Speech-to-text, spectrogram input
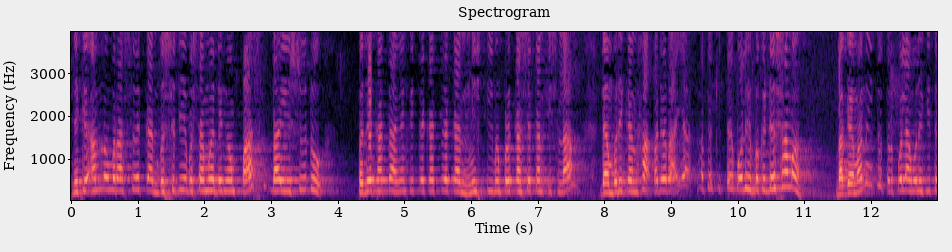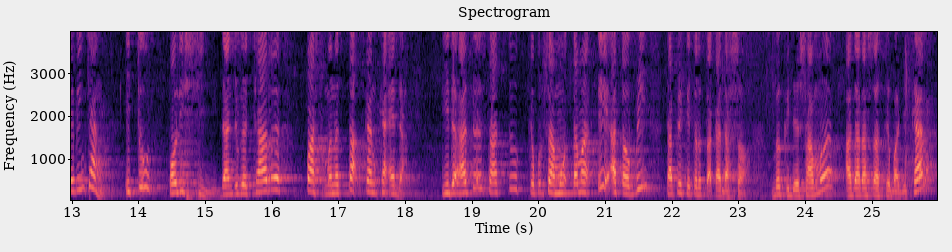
Jika UMNO merasakan bersedia bersama dengan PAS dari sudut pendekatan yang kita katakan mesti memperkasakan Islam dan berikan hak pada rakyat, maka kita boleh bekerjasama. Bagaimana itu terpulang boleh kita bincang. Itu polisi dan juga cara PAS menetapkan kaedah. Tidak ada satu keputusan muktamad A atau B tapi kita letakkan dasar. Bekerjasama ada dasar kebajikan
